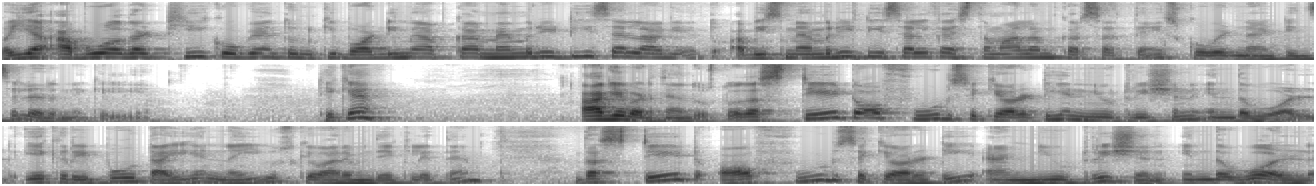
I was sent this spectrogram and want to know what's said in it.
भैया, अब वो अगर ठीक हो गए तो उनकी बॉडी में आपका मेमोरी टी सेल आ गए तो अब इस मेमोरी टी सेल का इस्तेमाल हम कर सकते हैं इस कोविड नाइन्टीन से लड़ने के लिए। ठीक है? आगे बढ़ते हैं दोस्तों। The state of food security and nutrition in the world. एक रिपोर्ट आई है नई, उसके बारे में देख लेते हैं। The state of food security and nutrition in the world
